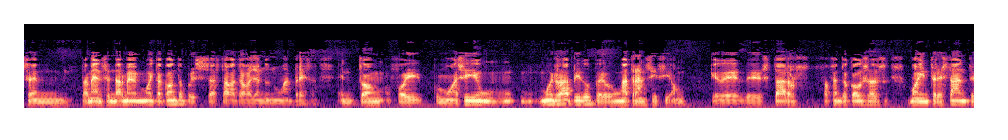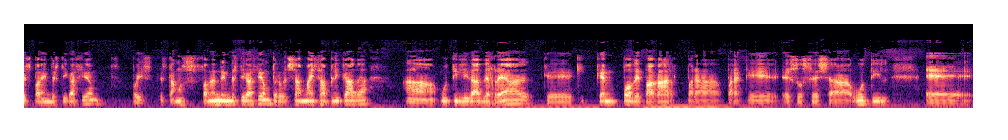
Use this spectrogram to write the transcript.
sen, tamén sen darme moita conta, pois xa estaba traballando nunha empresa. Entón foi como así un, un moi rápido, pero unha transición que de, de estar facendo cousas moi interesantes para a investigación, pois estamos facendo investigación, pero xa máis aplicada a utilidade real, que, que quen pode pagar para, para que eso sexa útil, e,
